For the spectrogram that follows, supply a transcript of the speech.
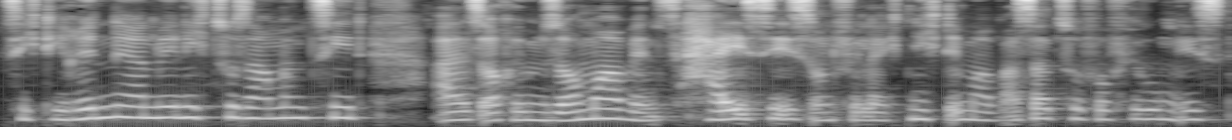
sich die Rinde ein wenig zusammenzieht, als auch im Sommer, wenn es heiß ist und vielleicht nicht immer Wasser zur Verfügung ist,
